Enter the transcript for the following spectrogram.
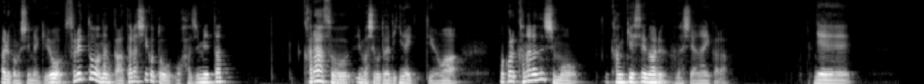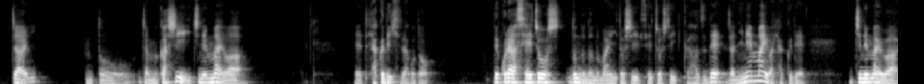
あるかもしれないけどそれとなんか新しいことを始めたからそう今仕事ができないっていうのは、まあ、これ必ずしも関係性のある話じゃないから。でじゃあ、うんと、じゃあ昔1年前は、えー、と100できてたこと。でこれは成長しどんどんどんどん毎年成長していくはずでじゃあ2年前は100で1年前は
